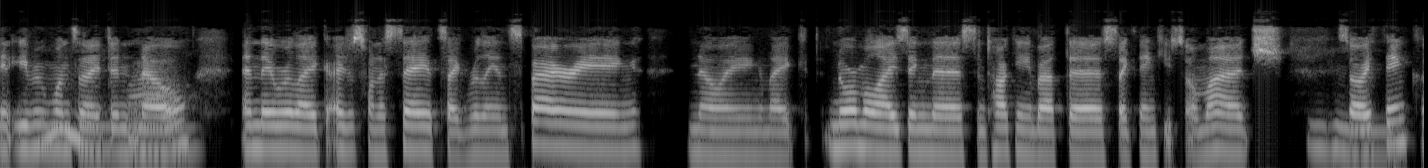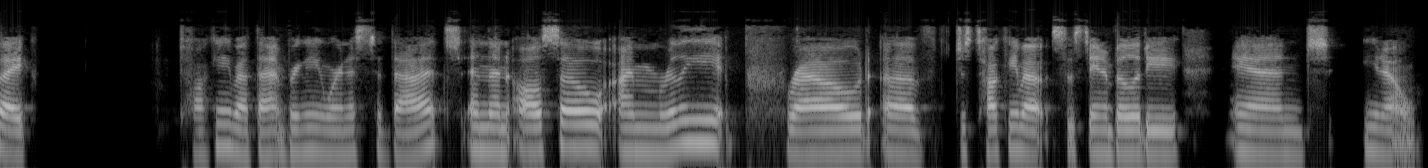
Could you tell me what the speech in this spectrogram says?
and even mm, ones that I mm, didn't wow. know, and they were like, I just want to say it's like really inspiring knowing like normalizing this and talking about this like thank you so much mm-hmm. so i mm-hmm. think like talking about that and bringing awareness to that. And then also, I'm really proud of just talking about sustainability and, you know,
